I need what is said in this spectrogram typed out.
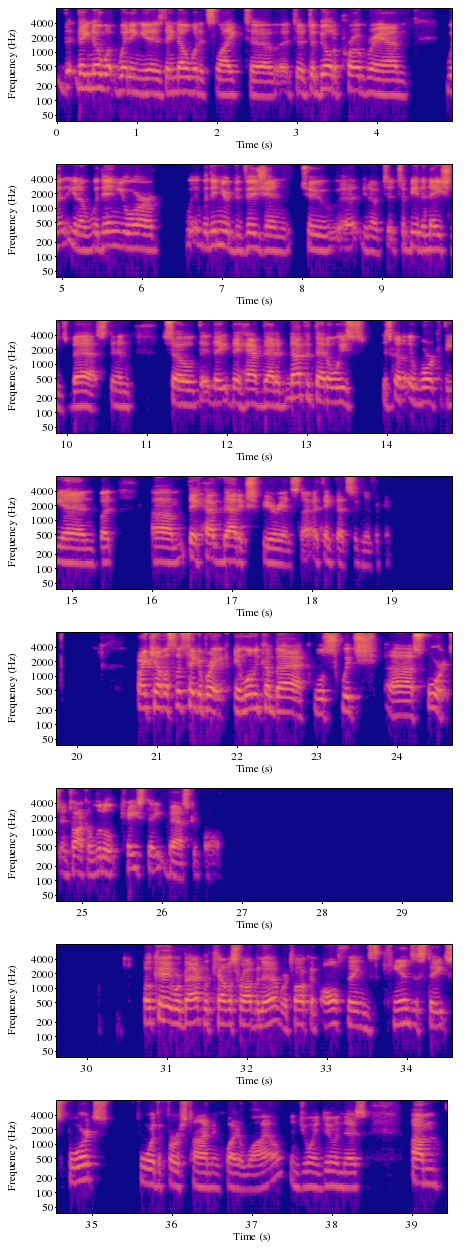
they know what winning is. They know what it's like to to, to build a program with you know within your within your division to uh, you know to, to be the nation's best. And so they, they, they have that not that that always is going to work at the end but um, they have that experience. I think that's significant. All right Kellis, let's take a break. And when we come back we'll switch uh, sports and talk a little k-state basketball. Okay, we're back with Kellis Robinett. We're talking all things Kansas State sports for the first time in quite a while. Enjoying doing this. Um,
